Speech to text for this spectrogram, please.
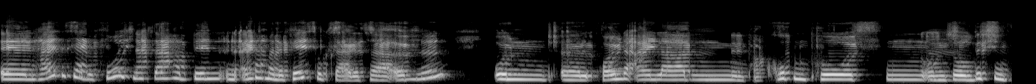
ein halbes Jahr bevor ich nach Dahab bin, einfach meine Facebook-Seite zu eröffnen und äh, Freunde einladen, ein paar Gruppen posten und so ein bisschen,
